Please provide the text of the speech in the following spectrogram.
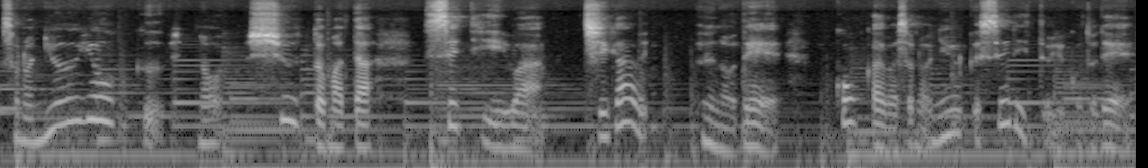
そのニューヨークの州とまたシティは違うので、今回はそのニューヨークシティということで、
